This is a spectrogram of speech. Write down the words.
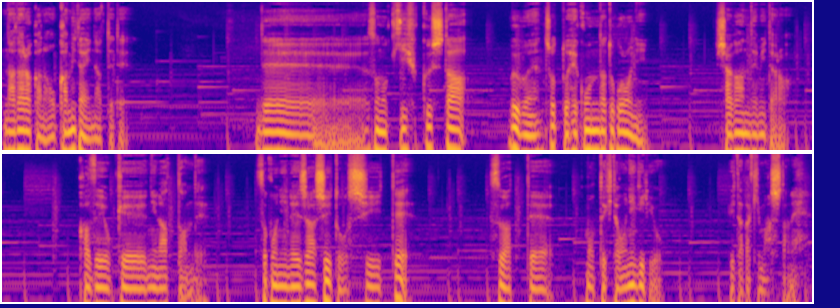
なだらかな丘みたいになってて、で、その起伏した部分、ちょっと凹んだところにしゃがんでみたら、風よけになったんで、そこにレジャーシートを敷いて、座って持ってきたおにぎりをいただきましたね。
